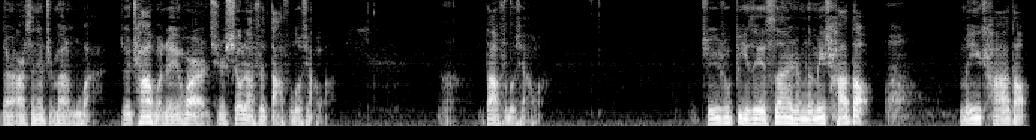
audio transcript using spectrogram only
但是二三年只卖了五百，所以插混这一块其实销量是大幅度下滑，啊，大幅度下滑。至于说 BZ 三什么的没查到。没查到，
